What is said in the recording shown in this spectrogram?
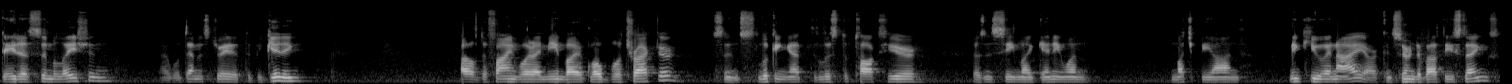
data assimilation. I will demonstrate at the beginning. I'll define what I mean by a global attractor, since looking at the list of talks here doesn't seem like anyone much beyond Minkyu and I are concerned about these things.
